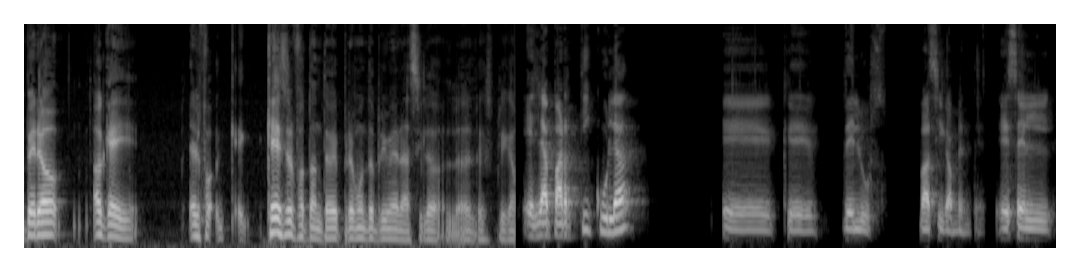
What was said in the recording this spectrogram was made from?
pero, ok, ¿Qué es el fotón? Te pregunto primero, así lo, explicamos. Es la partícula eh, que, de luz, básicamente. Es el.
